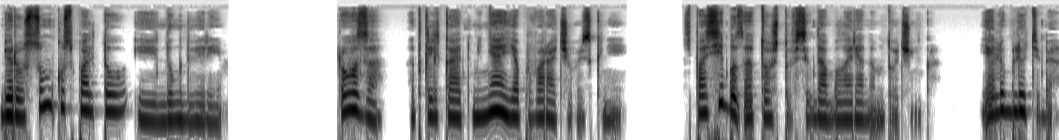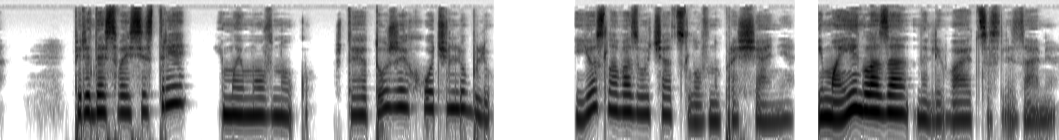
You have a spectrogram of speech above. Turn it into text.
Беру сумку с пальто и иду к двери. «Роза!» — откликает меня, и я поворачиваюсь к ней. «Спасибо за то, что всегда была рядом, доченька. Я люблю тебя. Передай своей сестре и моему внуку, что я тоже их очень люблю». Ее слова звучат словно прощание, и мои глаза наливаются слезами.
